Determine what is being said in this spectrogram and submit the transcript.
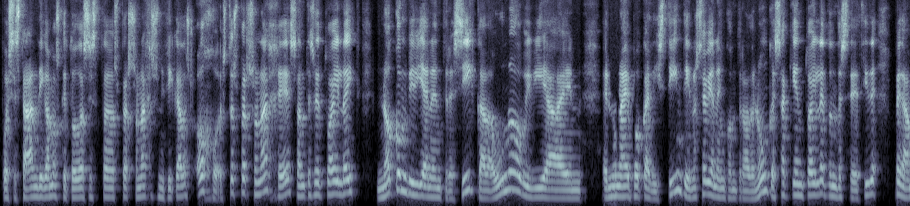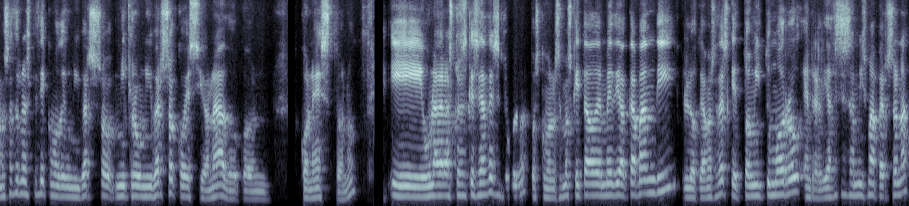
pues estaban, digamos, que todos estos personajes unificados. Ojo, estos personajes antes de Twilight no convivían entre sí, cada uno vivía en, en una época distinta y no se habían encontrado nunca. Es aquí en Twilight donde se decide, venga, vamos a hacer una especie como de universo, microuniverso cohesionado con, con esto, ¿no? Y una de las cosas que se hace es, bueno, pues como nos hemos quitado de medio a Kamandi, lo que vamos a hacer es que Tommy Tomorrow en realidad es esa misma persona,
